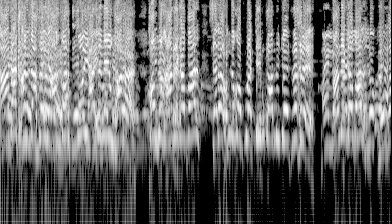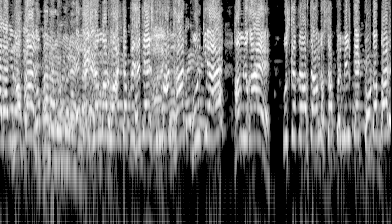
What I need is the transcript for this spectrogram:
आधा घंटा से यहाँ पर कोई आदमी नहीं उठा रहा है। हम लोग आने के बाद सर हम लोग अपना टीम का आदमी जो है देख रहे हैं। आने के बाद लोकल लोकल इक्कीस नंबर वार्ड का प्रेसिडेंट सलमान खान फ़ोन किया है। हम लोग आए। उसके तरफ़ से हम लोग सबको मिलकर टोटो पर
